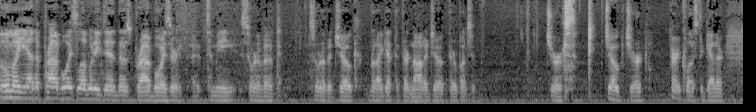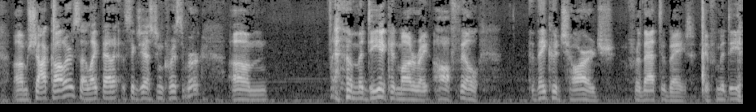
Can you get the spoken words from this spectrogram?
Uma, yeah, the Proud Boys love what he did. Those Proud Boys are, uh, to me, sort of a sort of a joke. But I get that they're not a joke. They're a bunch of jerks joke jerk. Very close together. Um, shot callers, I like that suggestion, Christopher. Um, Madea can moderate. Oh, Phil, they could charge for that debate if Madea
